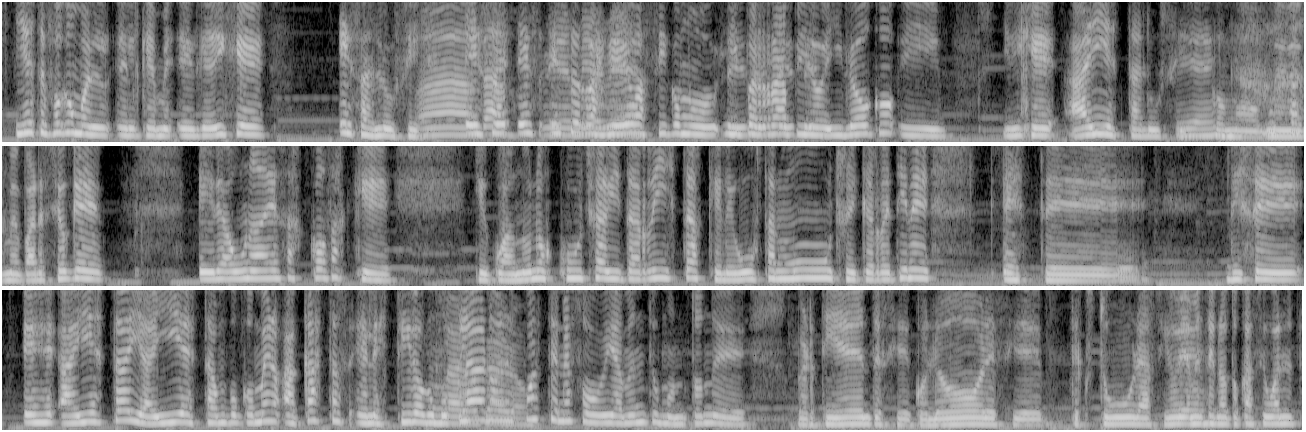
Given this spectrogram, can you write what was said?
y, y este fue como el, el que, me- el que dije, esa es Lucy. Ah, ese es, Bien, ese bien, rasgueo bien. así como Sí, hiper sí, rápido sí. y loco y, y dije, ahí está Lucy. Como me, me pareció que era una de esas cosas que, que cuando uno escucha guitarristas que le gustan mucho y que retiene, este, dice, es- ahí está y ahí está un poco menos. Acá está el estilo como Claro, claro, claro. después tenés obviamente un montón de vertientes y de colores y de texturas y Sí. obviamente no tocas igual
